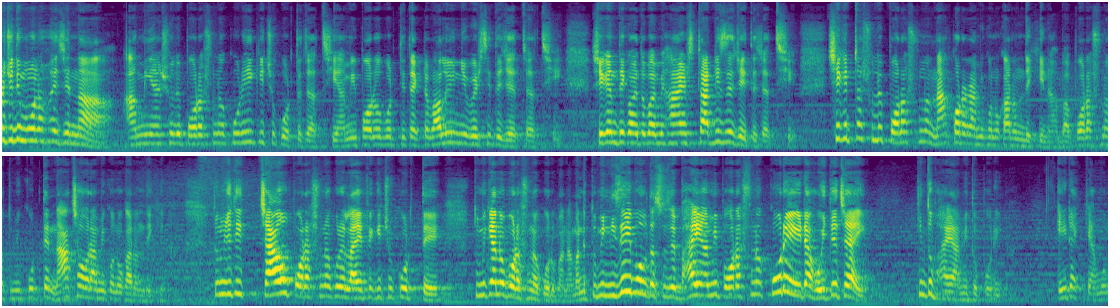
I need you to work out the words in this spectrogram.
তোমার যদি মনে হয় যে না, আমি আসলে পড়াশোনা করেই কিছু করতে চাচ্ছি, আমি পরবর্তীতে একটা ভালো ইউনিভার্সিটিতে যেতে চাচ্ছি, সেখান থেকে হয়তো আমি হায়ার স্টাডিজে যেতে চাচ্ছি, সেক্ষেত্রে আসলে পড়াশোনা না করার আমি কোনো কারণ দেখি না, বা পড়াশোনা তুমি করতে না চাওয়ার আমি কোনো কারণ দেখি না। তুমি যদি চাও পড়াশোনা করে লাইফে কিছু করতে, তুমি কেন পড়াশোনা করবে না? মানে তুমি নিজেই বলতেছো যে, ভাই, আমি পড়াশোনা করে এটা হইতে চাই, কিন্তু ভাই, আমি তো পড়ি না। এইটা কেমন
